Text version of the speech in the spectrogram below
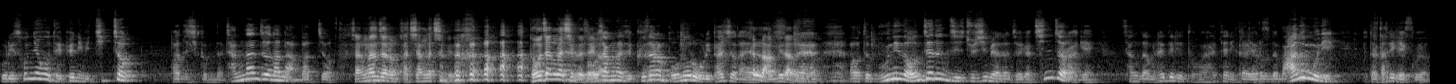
우리 손영호 대표님이 직접 받으실 겁니다. 장난 전화는 안 받죠. 장난처럼 같이 장난칩니다. 더 장난칩니다 더 제가. 장난이죠. 그 사람 번호로 우리 다시 전화해요. 큰일 납니다. 네. 그거. 아무튼 문의는 언제든지 주시면 저희가 친절하게 상담을 해드리도록 할 테니까 여러분들 많은 문의 부탁드리겠고요.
